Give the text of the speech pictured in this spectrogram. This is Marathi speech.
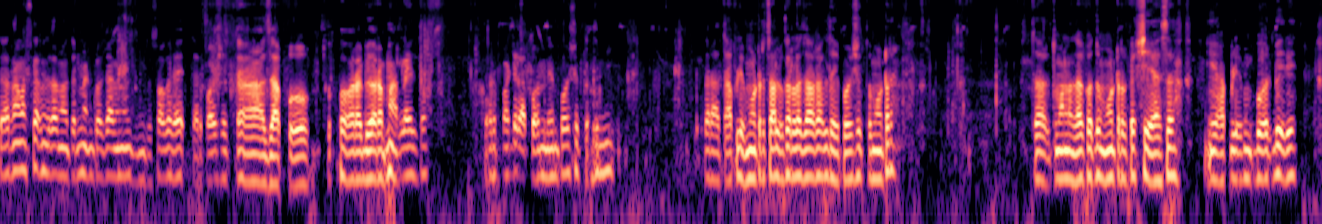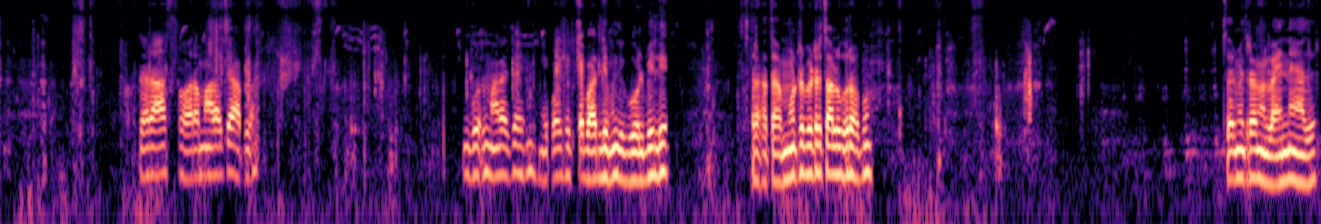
तर नमस्कार मित्रांनो तर मेंटल चॅनलमध्ये तुमचं स्वागत आहे. तर पाहू शकता आज आपण फवारा बिवारा मारला येईल तर. तर पाटील आपण बेम पाहू शकता तुम्ही. तर आता आपली मोटर चालू करायला जावं लागलं तर हे पाहू शकता मोटर. तर तुम्हाला दाखवतो मोटर कशी आहे असं. हे आपले बोरबेर तर आज फवारा मारायचा आहे आपला. गोल मारायचा आहे. हे पाहू शकता बादलीमध्ये गोल बिल तर आता मोटर बिटर चालू करू आपण. तर मित्रांनो लाईन नाही अजून.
